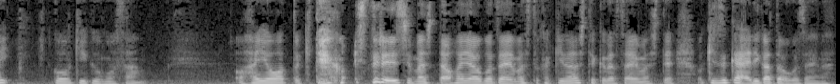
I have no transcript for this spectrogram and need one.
い飛行機雲さんおはようと来て、失礼しました。おはようございますと書き直してくださいまして、お気遣いありがとうございます。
